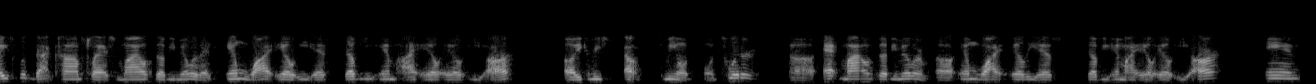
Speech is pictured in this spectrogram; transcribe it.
facebook.com slash Myles W Miller. That's M Y L E S W M I L L E R. Uh, you can reach out to me on on Twitter uh, at Myles W Miller, uh, M Y L E S W M I L L E R, and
